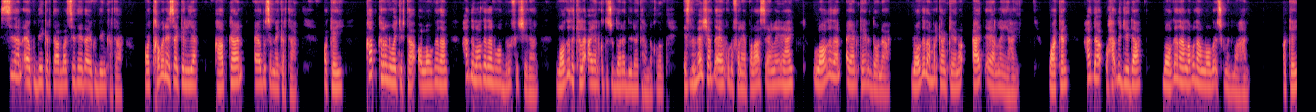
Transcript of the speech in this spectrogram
sidan ayaa ku dayi kartaa ama sideeda ayaa ku dayin kartaa. Waad qabanaysaa keliya qaabkan ayaad u samayn kartaa. Okay qaab kalena waa jirtaa oo loogadan hadda loogadan waa professional. Loogada kale ayaan ku tusi doonaa hadduu ilahay kala noqdo isla meesha hadda ayaan ku dhufanaya plus ayaan leeyahay loogadan ayaan keeni doonaa. Loogadan markaan keeno aad ayaan leeyahay. Waa kan hadda waxaad u jeedaa loogadan labadan loogo isku mid maahan. Okay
